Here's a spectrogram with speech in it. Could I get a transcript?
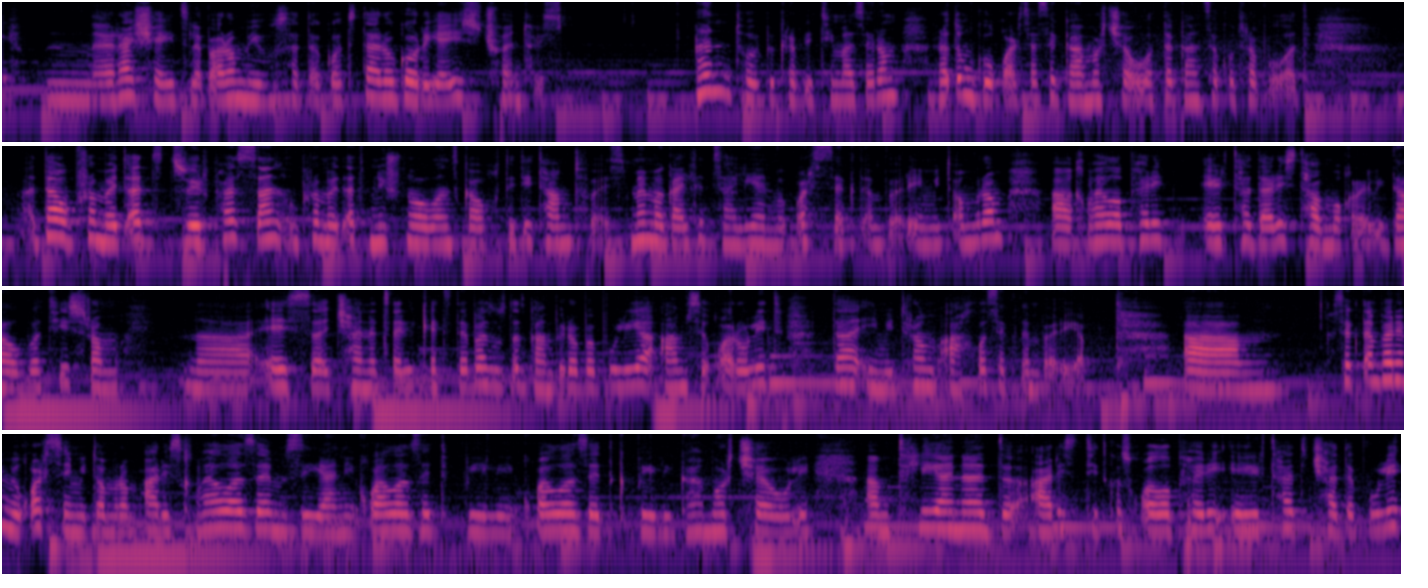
რა შეიძლება რომ მივუსადაგოთ და როგორია ის ჩვენთვის. ან თუ ვიფიქრებდით იმაზე, რომ რატომ გუყვარს ასე გამორჩეულად და განსაკუთრებულად. და უფრო მეტად ძვირფას ან უფრო მეტად მნიშვნელოვანს გავხდით ამ თვეს. მე მაგალითად ძალიან მიყვარს სექტემბერი, იმიტომ რომ ყველაფერი ერთად არის თავმოყრილი და ალბათ ის რომ ეს ჩანაწერი კეთდება ზუსტად განპირობებულია ამ სიყვარულით და იმით რომ ახლა სექტემბერია. აა სექტემბერი მიყვარს იმიტომ, რომ არის ყველაზე მზიანი, ყველაზე თბილი, ყველაზე ტკბილი, გამორჩეული. მთლიანად არის თითქოს ყველაფერი ერთად ჩადებული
